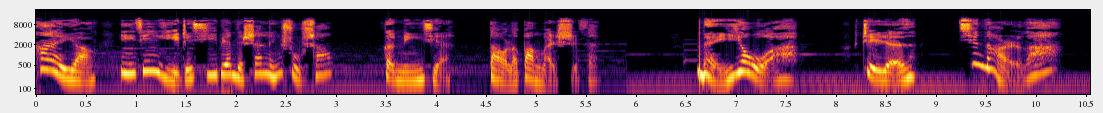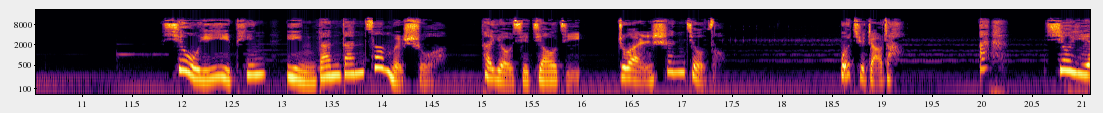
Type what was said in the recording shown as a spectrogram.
太阳已经倚着西边的山林树梢，很明显到了傍晚时分。没有啊，这人去哪儿了？秀姨一听尹丹丹这么说，她有些焦急，转身就走。我去找找。哎，秀姨，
